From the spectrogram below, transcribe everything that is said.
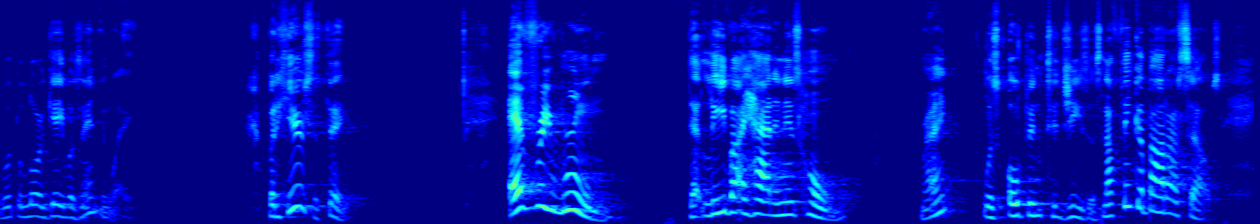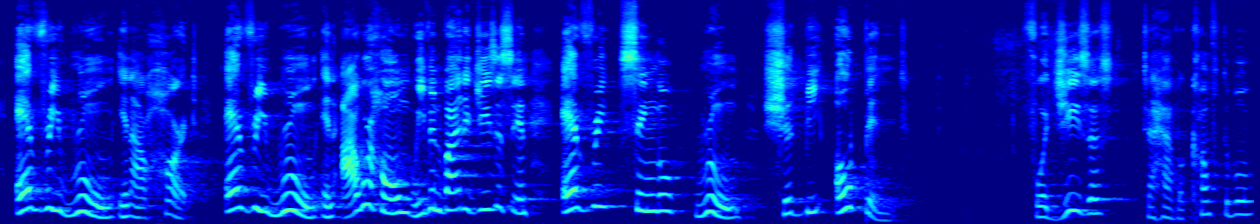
what the Lord gave us anyway. But here's the thing every room that Levi had in his home, right, was open to Jesus. Now think about ourselves. Every room in our heart, every room in our home, we've invited Jesus in, every single room should be opened for Jesus to have a comfortable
